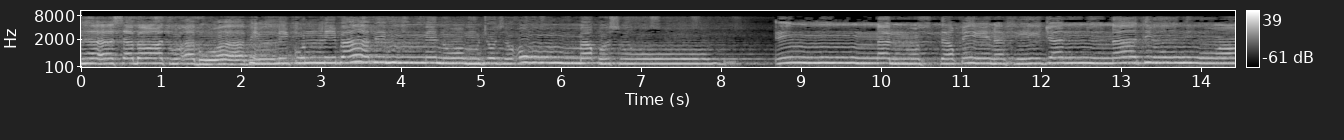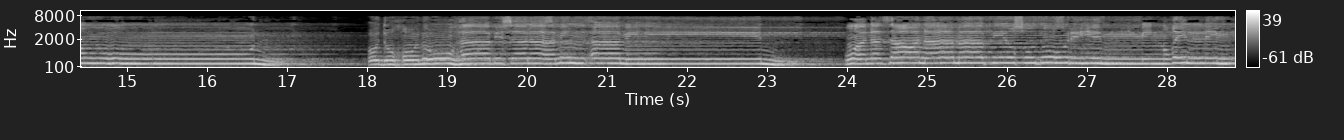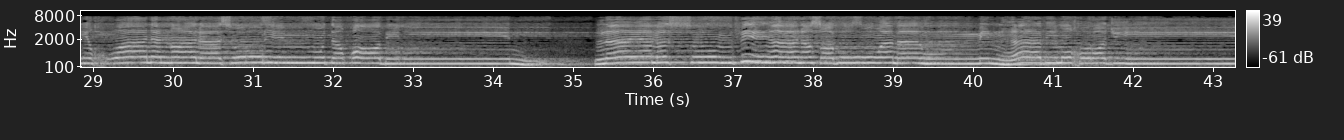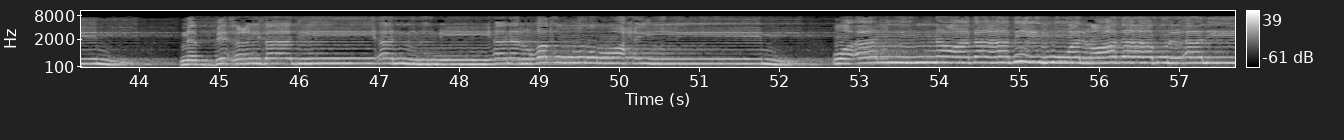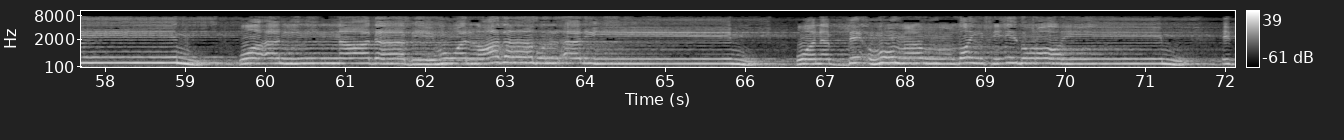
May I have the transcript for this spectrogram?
لها سبعة أبواب لكل باب منهم جزء مقسوم. إن المتقين في جنات وعيون. ادخلوها بسلام آمنين. ونزعنا ما في صدورهم من غل إخوانا نبئ عبادي أني أنا الغفور الرحيم وأن عذابي هو العذاب الأليم وأن عذابي هو العذاب الأليم ونبئهم عن ضيف إبراهيم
